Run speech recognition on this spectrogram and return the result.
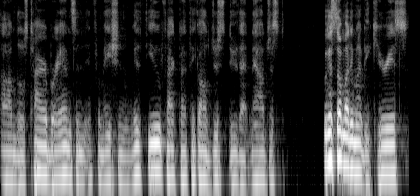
um, those tire brands and information with you. In fact, I think I'll just do that now, just because somebody might be curious.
